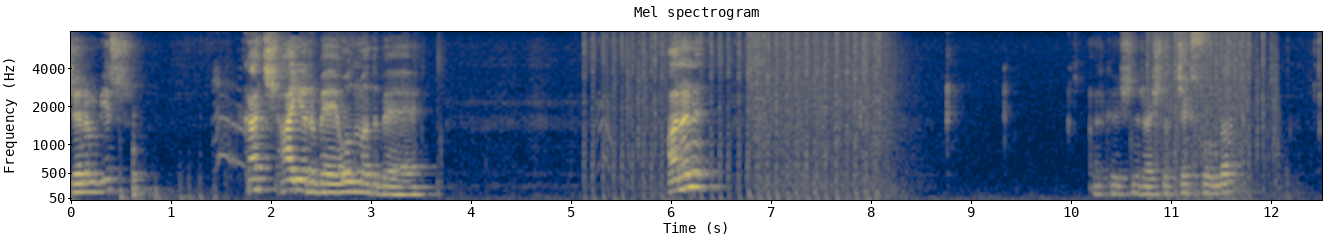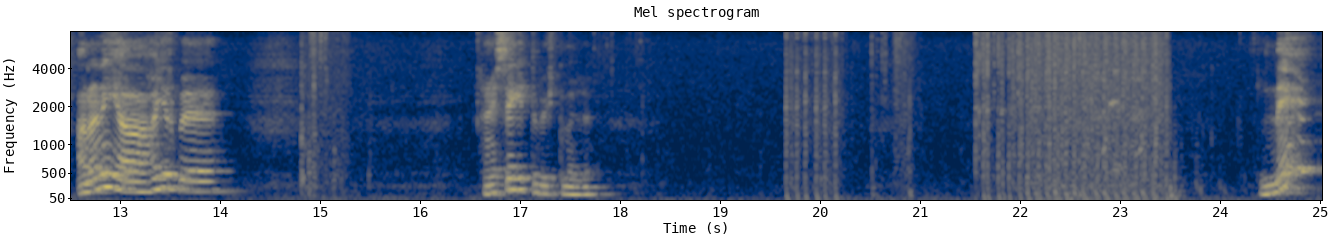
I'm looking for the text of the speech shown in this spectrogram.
canım bir. Kaç? Hayır be olmadı be. Ananı Arkadaşını raşlatacak soldan. Ananı ya hayır be. Neyse gitti büyük ihtimalle. Ne?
